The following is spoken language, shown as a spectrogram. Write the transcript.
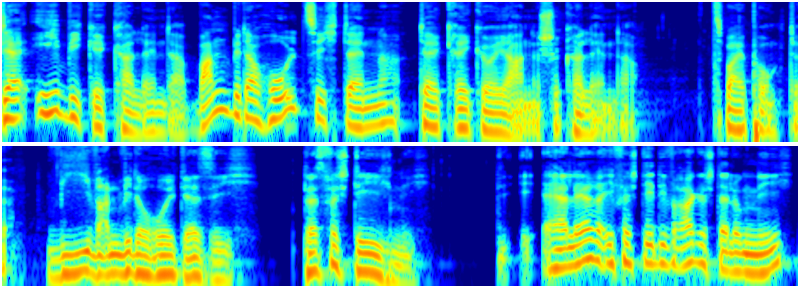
Der ewige Kalender. Wann wiederholt sich denn der gregorianische Kalender? Zwei Punkte. Wie, wann wiederholt er sich? Das verstehe ich nicht. Herr Lehrer, ich verstehe die Fragestellung nicht.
